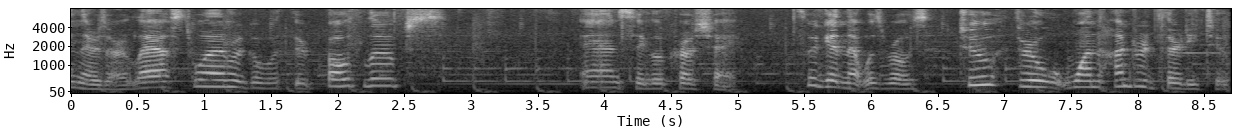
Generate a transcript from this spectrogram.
and there's our last one. We go through both loops and single crochet. So again that was rows 2 through 132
